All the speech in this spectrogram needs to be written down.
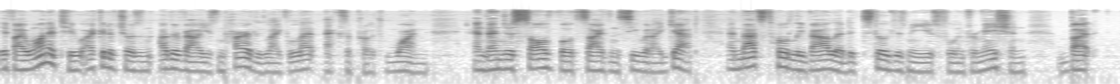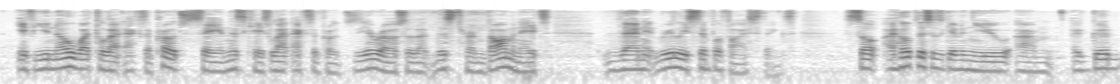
If I wanted to, I could have chosen other values entirely, like let x approach 1, and then just solve both sides and see what I get. And that's totally valid. It still gives me useful information. But if you know what to let x approach, say in this case let x approach 0 so that this term dominates, then it really simplifies things. So I hope this has given you um, a good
